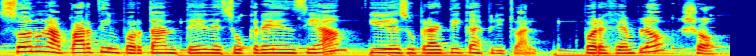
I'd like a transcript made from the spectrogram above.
son una parte importante de su creencia y de su práctica espiritual. Por ejemplo, yo.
